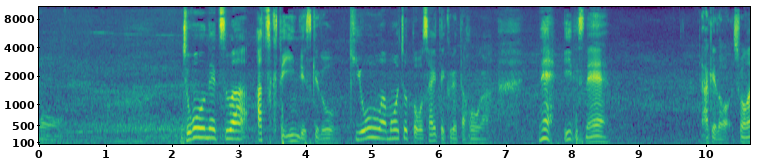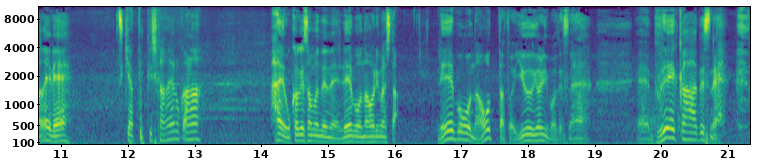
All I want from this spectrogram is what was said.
え。もう情熱は熱くていいんですけど気温はもうちょっと抑えてくれた方がねいいですね。だけどしょうがないね。付き合っていくしかないのかな。はいおかげさまでね冷房治りました。冷房治ったというよりもですね、えー、ブレーカーですね。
